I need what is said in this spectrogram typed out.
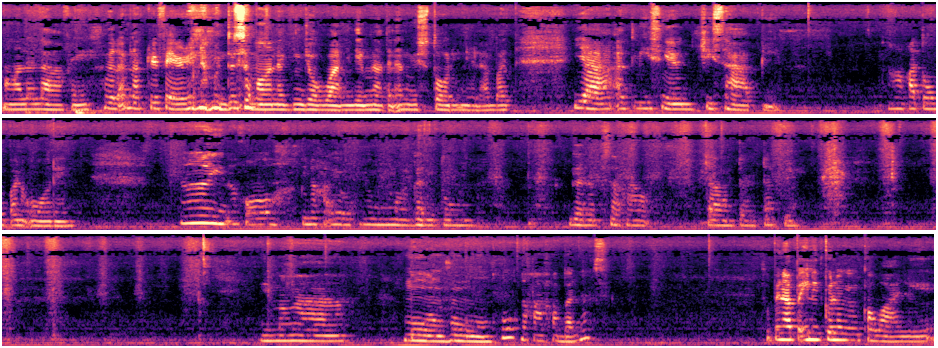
mga lalaki. Well, I'm not referring naman dun sa mga naging jowa. Hindi naman natin ano yung story nila. But, yeah, at least ngayon, she's happy. Nakakatuwang panoorin. Ay, nako, pinakaayok yung mga ganitong ganap sa countertop eh. May mga mungho-mungho, nakakabalas. Pinapainit ko lang yung kawali.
